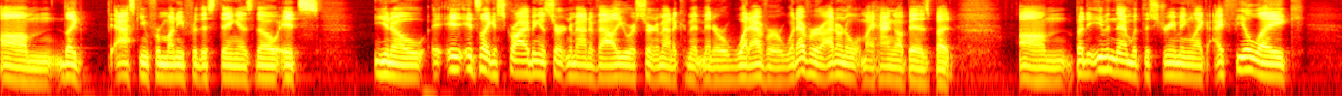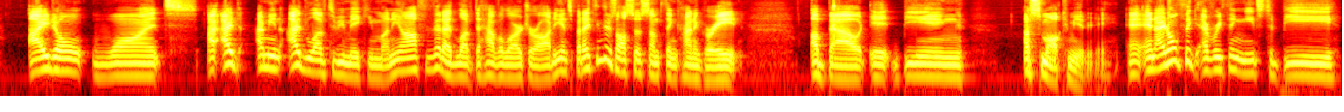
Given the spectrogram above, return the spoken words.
Um, like asking for money for this thing as though it's you know it, it's like ascribing a certain amount of value or a certain amount of commitment or whatever whatever i don't know what my hang up is but um, but even then with the streaming, like I feel like I don't want I, I I mean I'd love to be making money off of it. I'd love to have a larger audience, but I think there's also something kind of great about it being a small community. And, and I don't think everything needs to be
